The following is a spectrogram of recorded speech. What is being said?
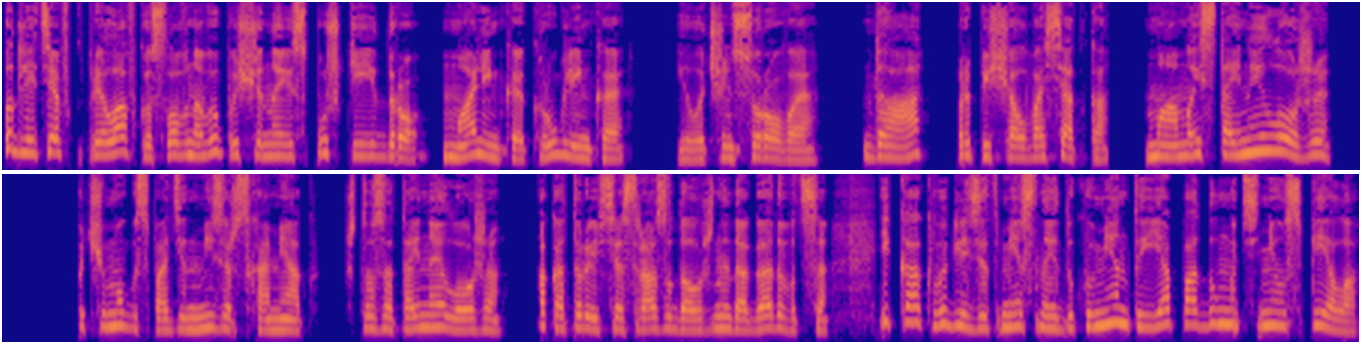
подлетев к прилавку, словно выпущенное из пушки ядро, маленькое, кругленькое и очень суровое. «Да», — пропищал Васятка, — «мама из тайной ложи». «Почему господин Мизерс хомяк? Что за тайная ложа, о которой все сразу должны догадываться? И как выглядят местные документы, я подумать не успела,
